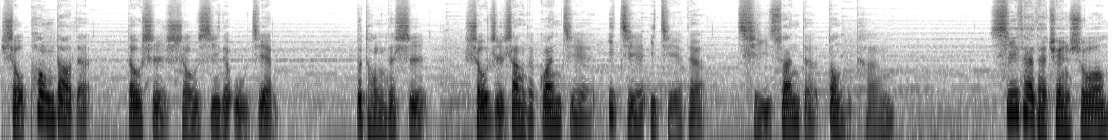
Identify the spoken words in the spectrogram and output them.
手碰到的都是熟悉的物件。不同的是，手指上的关节一节一节的，奇酸的冻疼。西太太劝说：“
